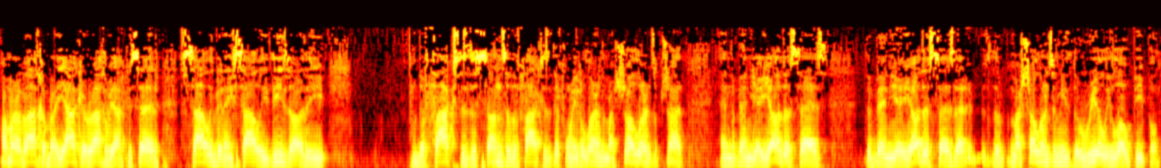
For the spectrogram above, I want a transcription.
Amar Abacha said, Sali b'nei Sali, these are the the foxes, the sons of the foxes, different way to learn. The Mashal learns a pshat, and the Ben Yehoyada says, the Ben Yehoyada says that the Mashal learns it means the really low people.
